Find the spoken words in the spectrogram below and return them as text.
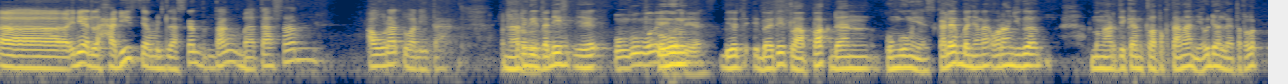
uh, ini adalah hadis yang menjelaskan tentang batasan aurat wanita. Menarik nih tadi ya, Punggung boleh punggung berarti ya? berarti, berarti telapak dan punggungnya. Kadang banyak orang juga mengartikan telapak tangan ya udah letterlek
